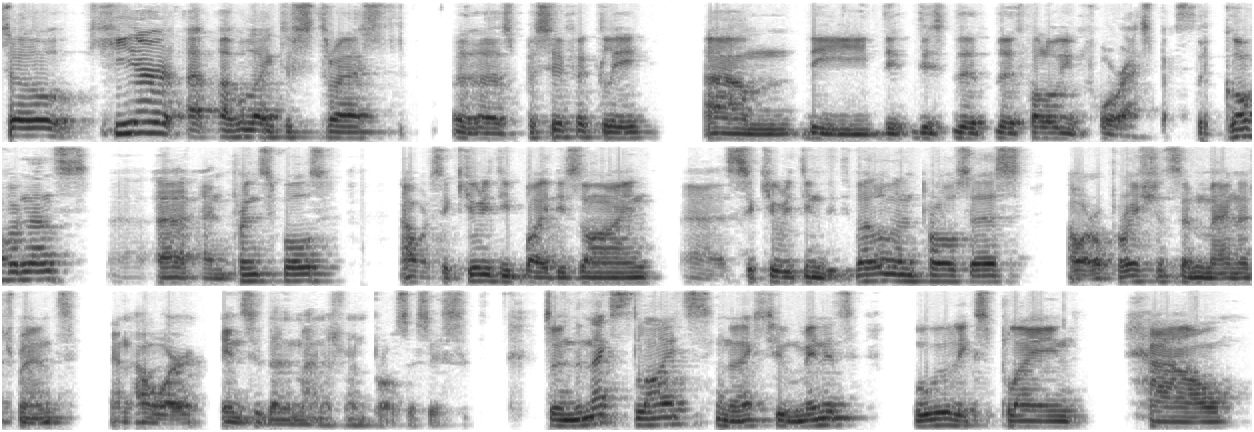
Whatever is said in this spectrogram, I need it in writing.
So here I, I would like to stress uh, specifically um, the, the, the, the, following four aspects. The governance uh, and principles, our security by design, uh, security in the development process, our operations and management, and our incident management processes. So in the next slides, in the next few minutes, we will explain how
